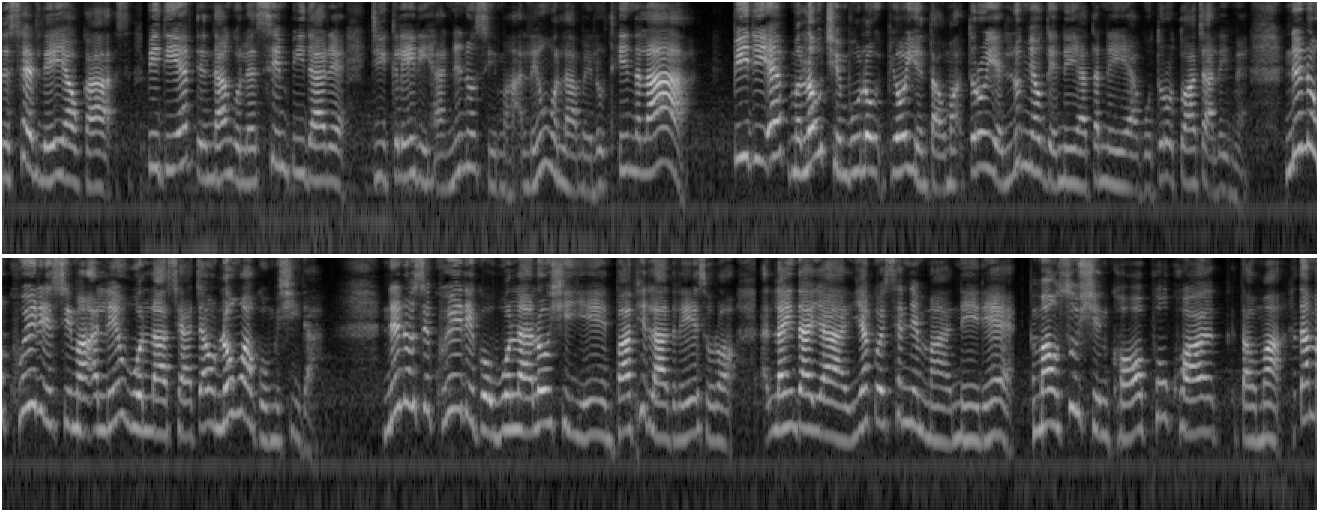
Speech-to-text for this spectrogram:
24ယောက်က PDF တင်တန်းကိုလည်းဆင်းပြီးသားတဲ့ဒီကလေးတွေဟာနင်တို့စီမှာအလင်းဝင်လာမယ်လို့ထင်သလား PDF မလုပ်ချင်ဘူးလို့ပြောရင်တောင်မှသူတို့ရဲ့လွတ်မြောက်တဲ့နေရာတစ်နေရာကိုသူတို့သွားကြလိမ့်မယ်။နင်တို့ခွေးတွေစီမှာအလင်းဝင်လာဆရာအကြောင်းလုံးဝကိုမရှိတာ။ နင်တို့စစ်ခွေးတွေကိုဝင်လာလို့ရှိရင်ဘာဖြစ်လာတယ်လဲဆိုတော့လိုင်းသားရရက်ကွက်စနစ်မှာနေတဲ့အမောင်စုရှင်ခေါ်ဖိုးခွာတောင်မှတမ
